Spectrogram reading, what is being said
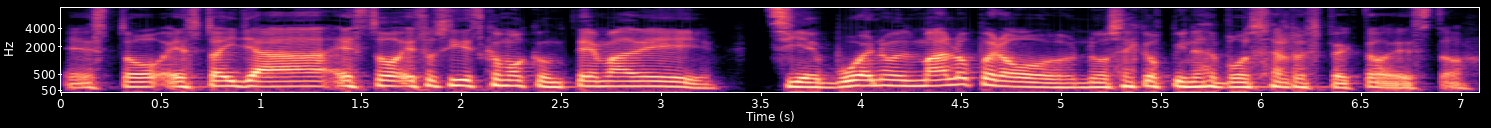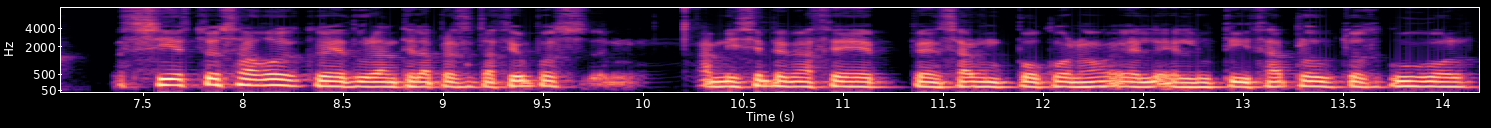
Esto, esto ahí ya, esto, eso sí es como que un tema de si es bueno o es malo, pero no sé qué opinas vos al respecto de esto. Sí, esto es algo que durante la presentación, pues a mí siempre me hace pensar un poco, ¿no? El, utilizar productos Google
